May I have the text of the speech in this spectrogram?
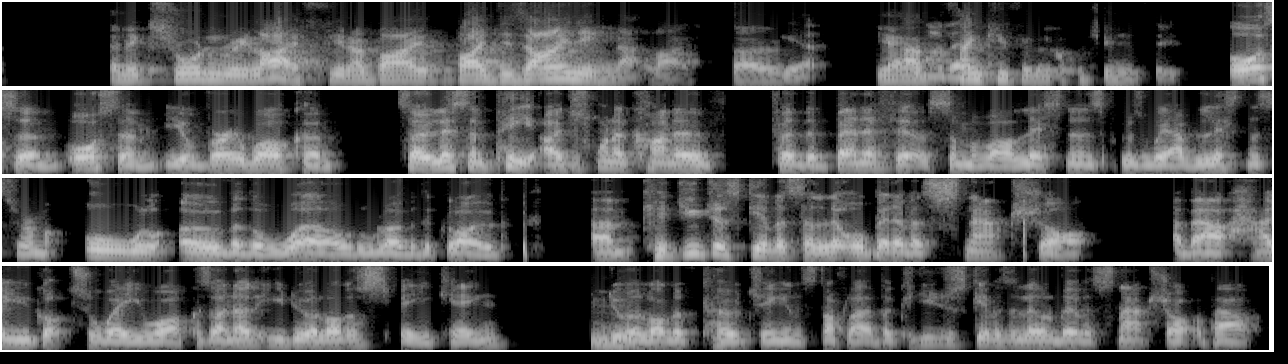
an extraordinary life. You know, by by designing that life. So yeah yeah, Love thank it. you for the opportunity. Awesome, awesome. You're very welcome. So, listen, Pete, I just want to kind of, for the benefit of some of our listeners, because we have listeners from all over the world, all over the globe, um, could you just give us a little bit of a snapshot about how you got to where you are? Because I know that you do a lot of speaking, mm-hmm. do a mm-hmm. lot of coaching and stuff like that. But could you just give us a little bit of a snapshot about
